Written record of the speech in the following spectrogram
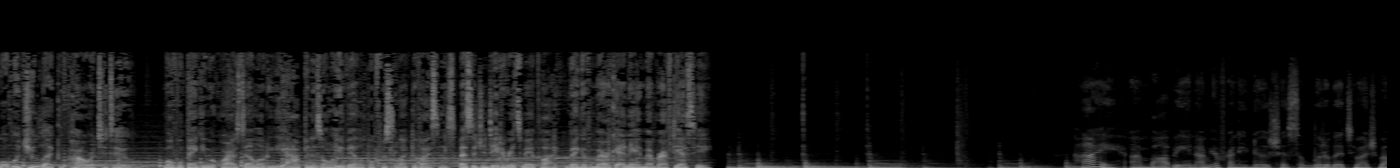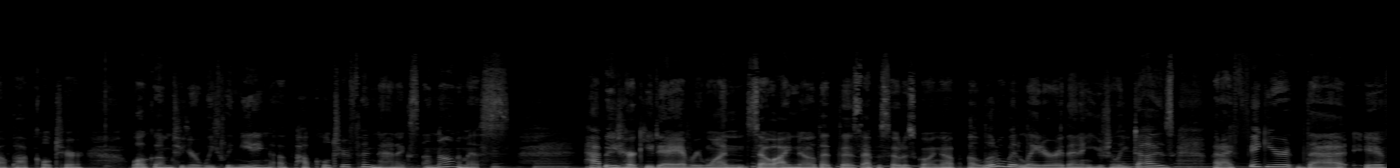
What would you like the power to do? Mobile banking requires downloading the app and is only available for select devices. Message and data rates may apply. Bank of America and a member FDIC. Hi, I'm Bobbi, and I'm your friend who knows just a little bit too much about pop culture. Welcome to your weekly meeting of Pop Culture Fanatics Anonymous. Happy Turkey Day, everyone. So, I know that this episode is going up a little bit later than it usually does, but I figured that if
